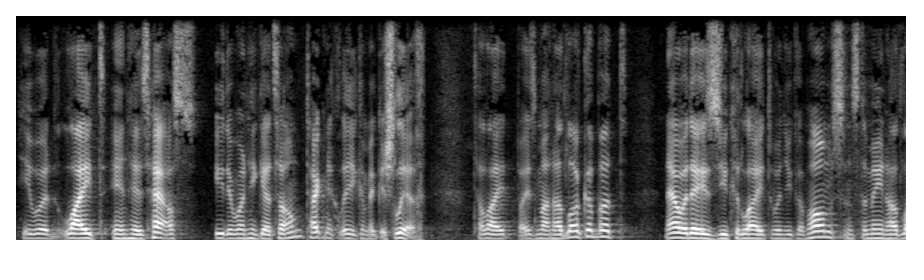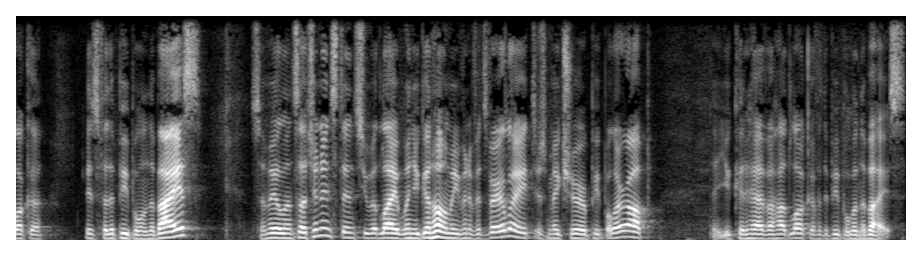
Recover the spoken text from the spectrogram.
he would light in his house either when he gets home. Technically, he can make a shliach to light by his man hadlaka, but nowadays you could light when you come home, since the main hadlaka is for the people in the bias. So, in such an instance, you would light when you get home, even if it's very late. Just make sure people are up that you could have a hadlaka for the people in the bias.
